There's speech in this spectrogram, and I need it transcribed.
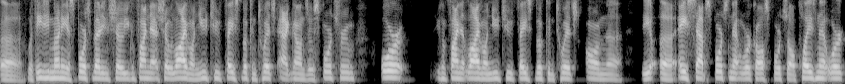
uh, with Easy Money, a sports betting show. You can find that show live on YouTube, Facebook, and Twitch at Gonzo Sports Room, or you can find it live on YouTube, Facebook, and Twitch on uh, the uh, ASAP Sports Network, All Sports All Plays Network.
